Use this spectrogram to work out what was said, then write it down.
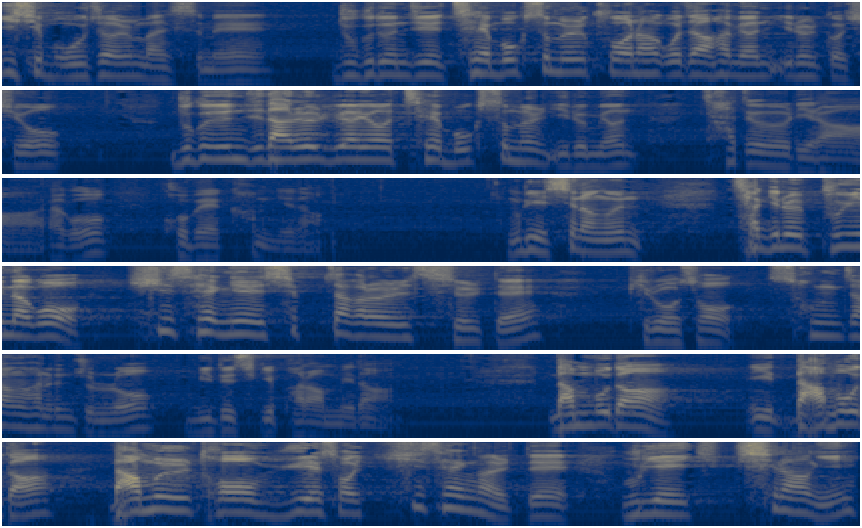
25절 말씀에 누구든지 제 목숨을 구원하고자 하면 잃을 것이요 누구든지 나를 위하여 제 목숨을 잃으면 찾으리라라고 고백합니다. 우리의 신앙은 자기를 부인하고 희생의 십자가를 지을 때 비로소 성장하는 줄로 믿으시기 바랍니다. 남보다 이 나보다 남을 더 위해서 희생할 때 우리의 신앙이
